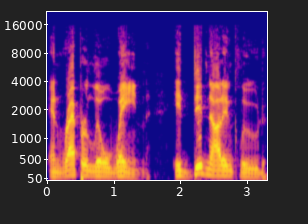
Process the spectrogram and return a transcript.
and rapper Lil Wayne. It did not include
